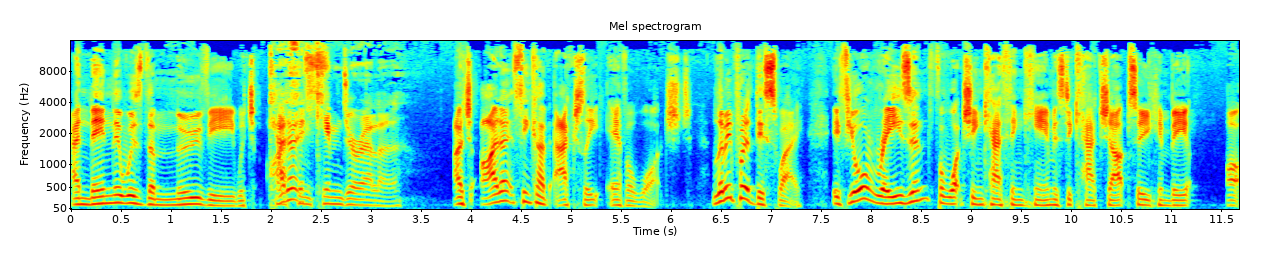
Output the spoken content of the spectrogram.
and then there was the movie, which I Kath don't, and Kimderella. which I don't think I've actually ever watched. Let me put it this way: if your reason for watching Kath and Kim is to catch up, so you can be uh,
